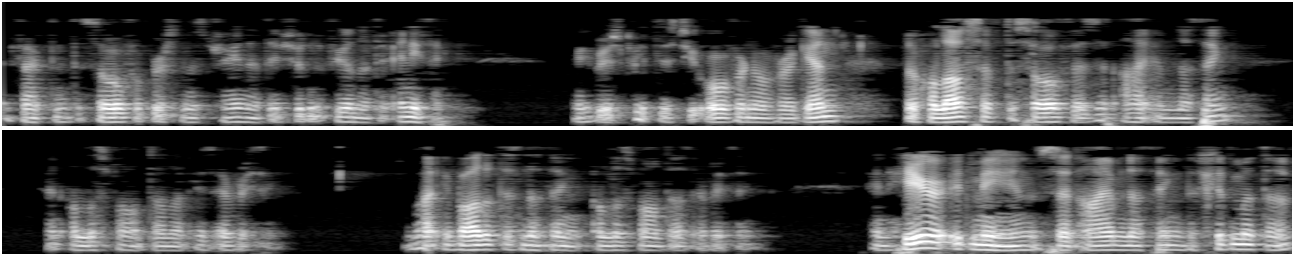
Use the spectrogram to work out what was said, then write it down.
In fact, in the soul, of a person is trained that they shouldn't feel that they're anything. We repeat this to you over and over again. The khalas of the soul is that I am nothing, and Allah subhanahu wa ta'ala is everything. My ibadat is nothing, Allah subhanahu wa ta'ala is everything. And here it means that I am nothing, the khidmat of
